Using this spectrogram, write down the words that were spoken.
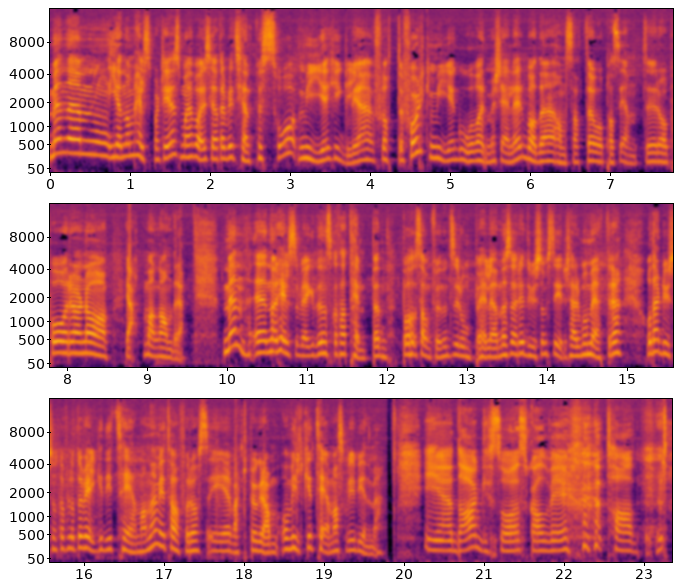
Men um, gjennom Helsepartiet så må jeg bare si at jeg er blitt kjent med så mye hyggelige, flotte folk. Mye gode, varme sjeler. Både ansatte og pasienter og pårørende og ja, mange andre. Men eh, når helsevegden skal ta tempen på samfunnets rumpe, Helene, så er det du som styrer termometeret. Og det er du som skal få lov til å velge de temaene vi tar for oss i hvert program. Og hvilket tema skal vi begynne med? I dag så skal vi ta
